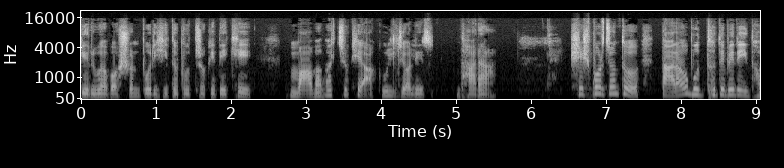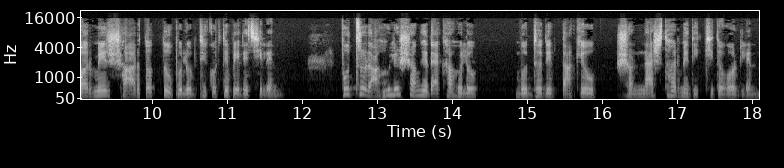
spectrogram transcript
গেরুয়া বসন পরিহিত পুত্রকে দেখে মা বাবার চোখে আকুল জলের ধারা। শেষ পর্যন্ত তারাও বুদ্ধদেবের এই ধর্মের সারতত্ত্ব উপলব্ধি করতে পেরেছিলেন। পুত্র রাহুলের সঙ্গে দেখা হলো বুদ্ধদেব তাকেও সন্ন্যাস ধর্মে দীক্ষিত করলেন।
